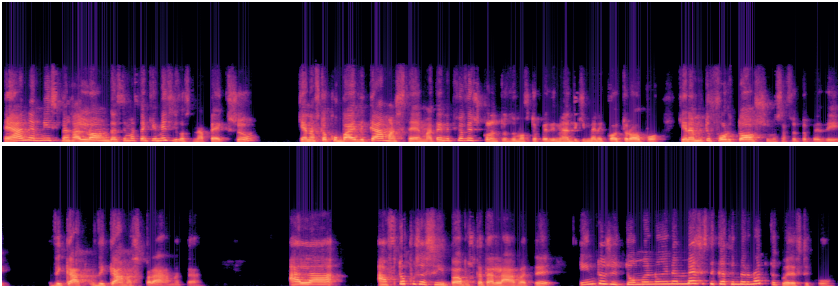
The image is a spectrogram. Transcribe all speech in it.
Εάν εμείς μεγαλώνοντας ήμασταν και εμείς λίγο στην απέξω και αν αυτό κουμπάει δικά μας θέματα, είναι πιο δύσκολο να το δούμε αυτό το παιδί με αντικειμενικό τρόπο και να μην του φορτώσουμε σε αυτό το παιδί δικά, δικά μας πράγματα. Αλλά αυτό που σας είπα, όπως καταλάβατε, είναι το ζητούμενο, είναι μέσα στην καθημερινότητα του εκπαιδευτικού.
